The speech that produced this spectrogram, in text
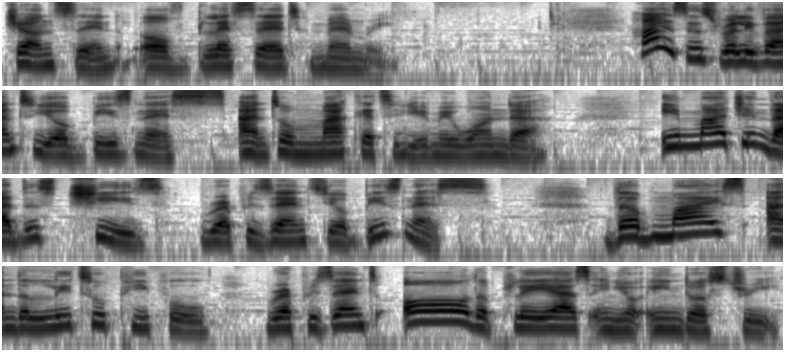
Johnson of blessed memory. How is this relevant to your business and to marketing, you may wonder? Imagine that this cheese represents your business. The mice and the little people represent all the players in your industry,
